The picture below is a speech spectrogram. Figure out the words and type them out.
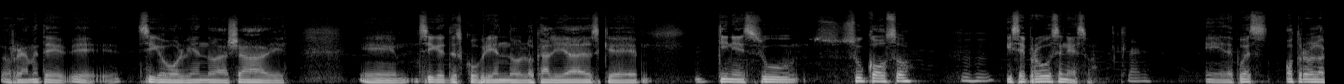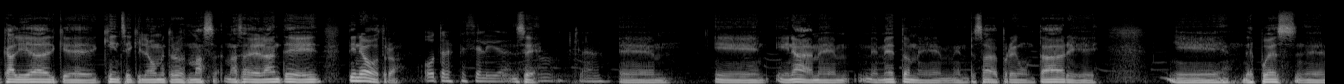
realmente eh, sigue volviendo allá y sigue descubriendo localidades que tienen su, su coso y se producen eso. Claro. Y después otra localidad que 15 kilómetros más, más adelante tiene otro. Otra especialidad. Sí. ¿no? Claro. Y, y nada, me, me meto, me, me empezaba a preguntar y, y después eh,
